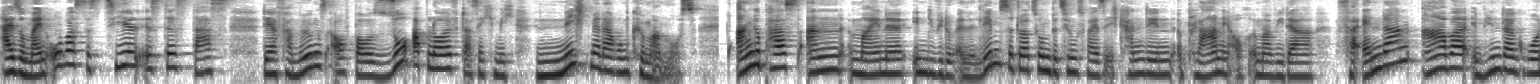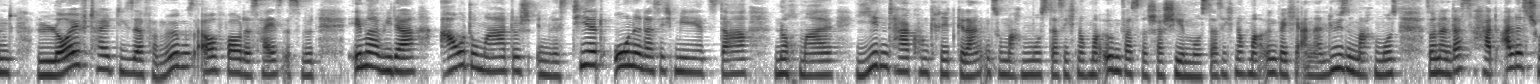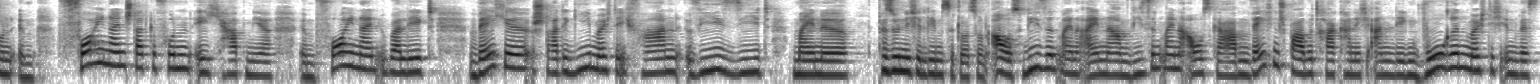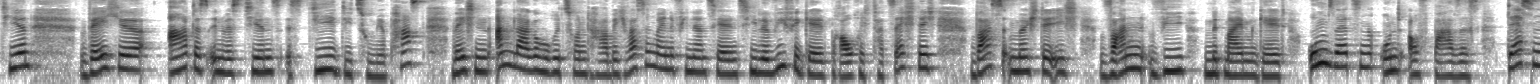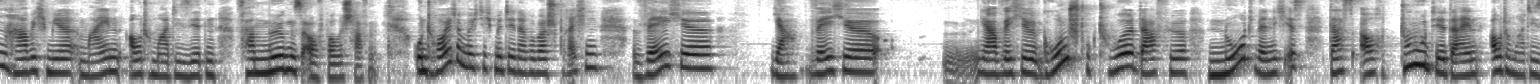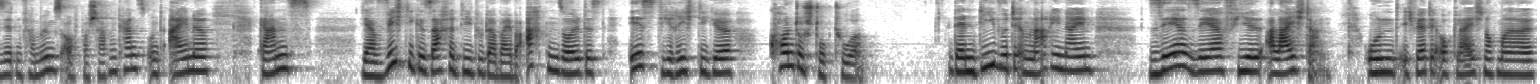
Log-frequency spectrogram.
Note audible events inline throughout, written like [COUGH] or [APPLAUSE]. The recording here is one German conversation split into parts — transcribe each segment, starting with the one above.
Also mein oberstes Ziel ist es, dass der Vermögensaufbau so abläuft, dass ich mich nicht mehr darum kümmern muss. Angepasst an meine individuelle Lebenssituation, beziehungsweise ich kann den Plan ja auch immer wieder verändern, aber im Hintergrund läuft halt dieser Vermögensaufbau. Das heißt, es wird immer wieder automatisch investiert, ohne dass ich mir jetzt da nochmal jeden Tag konkret Gedanken zu machen muss, dass ich nochmal irgendwas recherchieren muss, dass ich nochmal irgendwelche Analysen machen muss, sondern sondern das hat alles schon im Vorhinein stattgefunden. Ich habe mir im Vorhinein überlegt, welche Strategie möchte ich fahren, wie sieht meine persönliche Lebenssituation aus? Wie sind meine Einnahmen? Wie sind meine Ausgaben? Welchen Sparbetrag kann ich anlegen? Worin möchte ich investieren? Welche Art des Investierens ist die, die zu mir passt? Welchen Anlagehorizont habe ich? Was sind meine finanziellen Ziele? Wie viel Geld brauche ich tatsächlich? Was möchte ich wann, wie mit meinem Geld umsetzen? Und auf Basis dessen habe ich mir meinen automatisierten Vermögensaufbau geschaffen. Und heute möchte ich mit dir darüber sprechen, welche ja, welche ja, welche Grundstruktur dafür notwendig ist, dass auch du dir deinen automatisierten Vermögensaufbau schaffen kannst. Und eine ganz ja, wichtige Sache, die du dabei beachten solltest, ist die richtige Kontostruktur. Denn die wird dir im Nachhinein sehr, sehr viel erleichtern. Und ich werde dir auch gleich nochmal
